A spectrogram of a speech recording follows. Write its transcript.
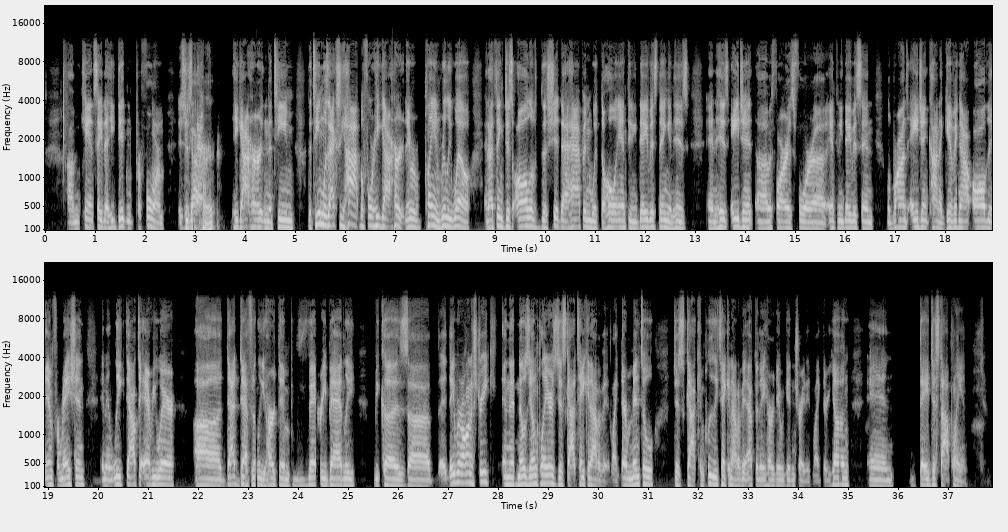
Um, can't say that he didn't perform. It's He just got that hurt. He got hurt, and the team the team was actually hot before he got hurt. They were playing really well, and I think just all of the shit that happened with the whole Anthony Davis thing and his and his agent, uh, as far as for uh, Anthony Davis and LeBron's agent, kind of giving out all the information and then leaked out to everywhere. Uh, that definitely hurt them very badly because uh, they were on a streak, and then those young players just got taken out of it. Like their mental just got completely taken out of it after they heard they were getting traded. Like they're young and they just stopped playing.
